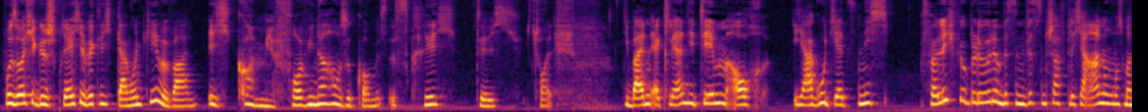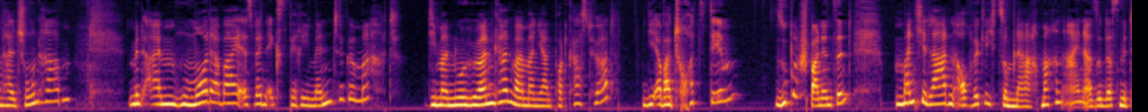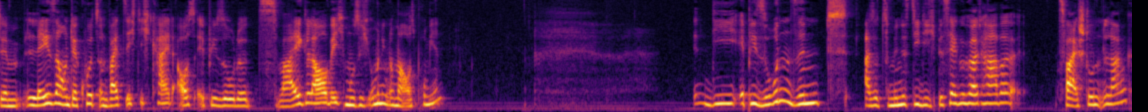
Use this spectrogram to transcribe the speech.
wo solche Gespräche wirklich gang und gäbe waren. Ich komme mir vor wie nach Hause kommen. Es ist richtig toll. Die beiden erklären die Themen auch, ja gut, jetzt nicht völlig für blöde, ein bisschen wissenschaftliche Ahnung muss man halt schon haben mit einem Humor dabei. Es werden Experimente gemacht, die man nur hören kann, weil man ja einen Podcast hört, die aber trotzdem super spannend sind. Manche laden auch wirklich zum Nachmachen ein. Also das mit dem Laser und der Kurz- und Weitsichtigkeit aus Episode 2, glaube ich, muss ich unbedingt nochmal ausprobieren. Die Episoden sind, also zumindest die, die ich bisher gehört habe, zwei Stunden lang.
